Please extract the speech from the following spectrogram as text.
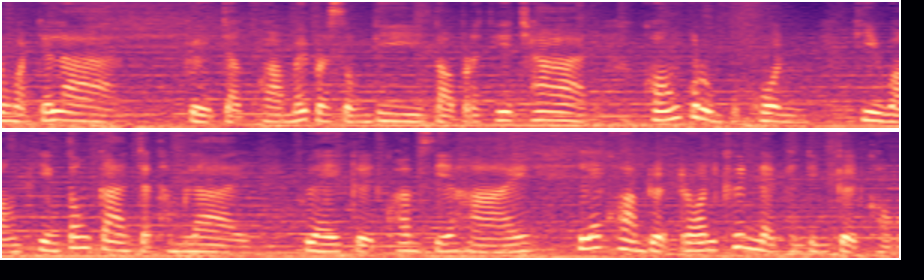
จังหวัดยะลา เกิดจากความไม่ประสงค์ดีต่อประเทศชาติ ของกลุ่มบุคคลที่หวังเพียงต้องการจะทำลาย เพื่อให้เกิดความเสียหาย และความเดือดร้อนขึ้นในแผ่นดินเกิดของ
